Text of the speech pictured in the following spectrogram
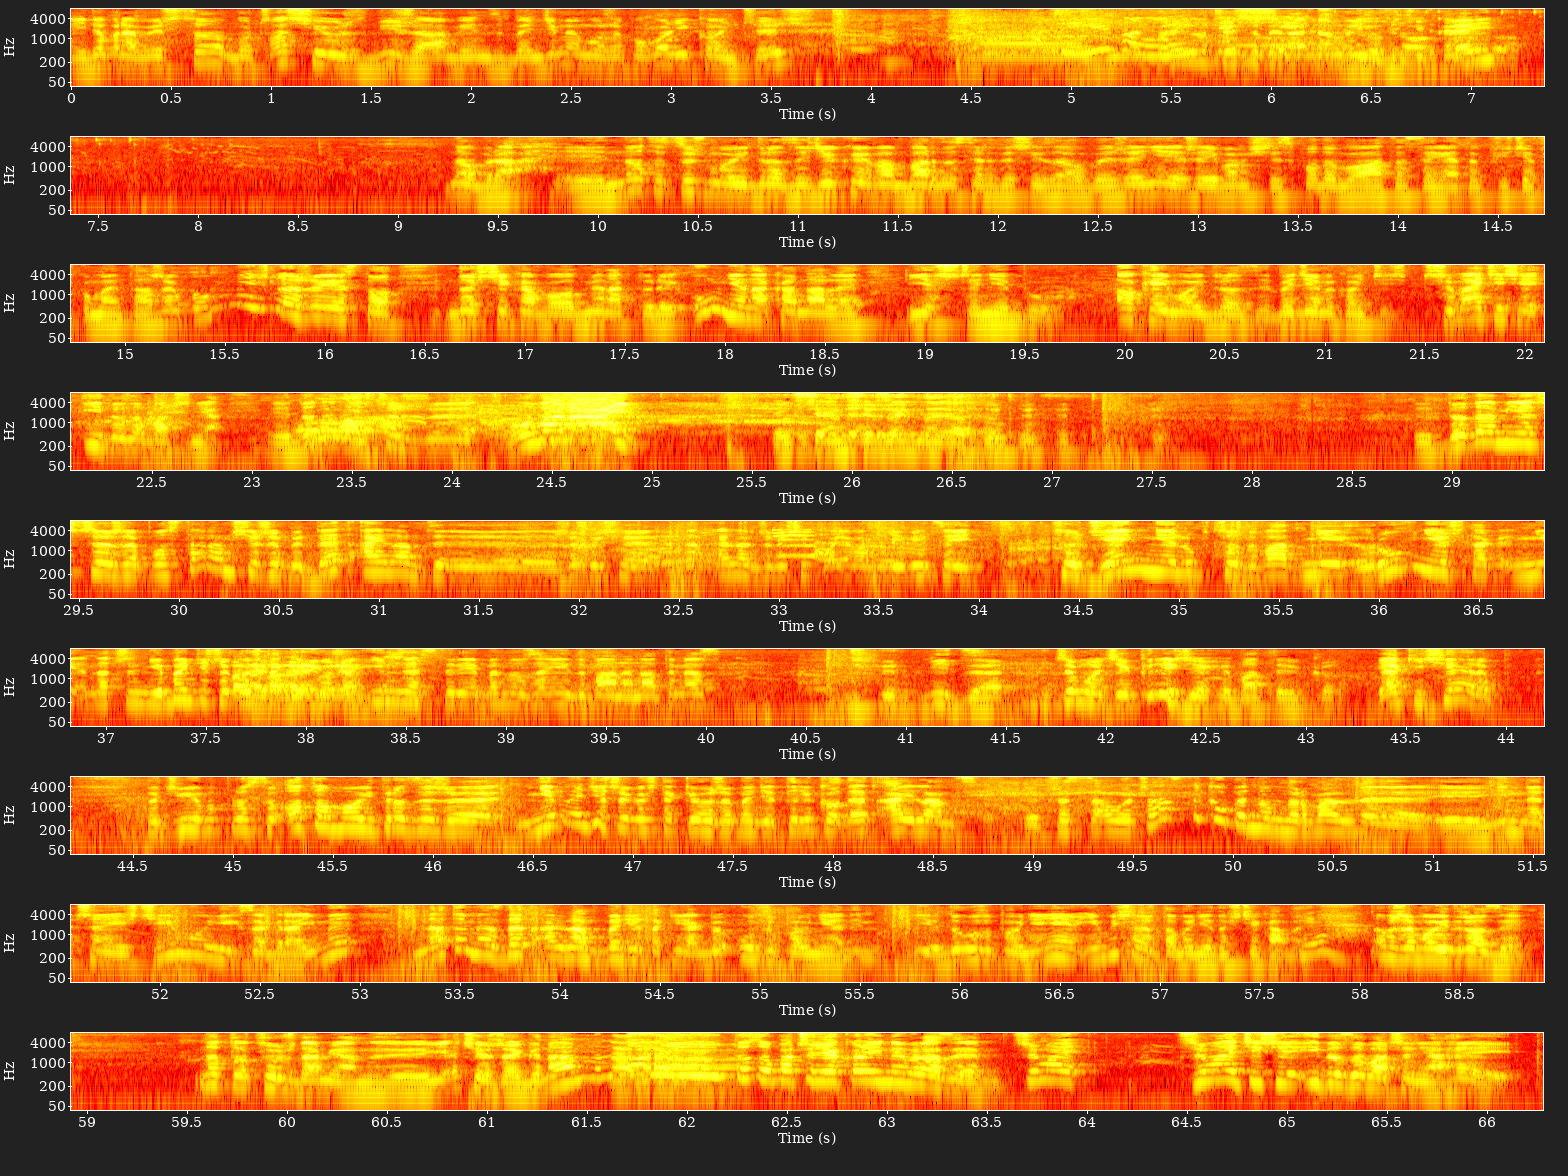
Ej, dobra, wiesz co, bo czas się już zbliża, więc będziemy może powoli kończyć. Eee, na kolejną część sobie nagramy jutro, okej? Dobra, y, no to cóż moi drodzy, dziękuję wam bardzo serdecznie za obejrzenie. Jeżeli wam się spodobała ta seria, to piszcie w komentarzach, bo myślę, że jest to dość ciekawa odmiana, której u mnie na kanale jeszcze nie było. Okej moi drodzy, będziemy kończyć. Trzymajcie się i do zobaczenia. Y, Dodam jeszcze, że... UWAGAJ! Ja już chciałem się żegnać, a tu... Dodam jeszcze, że postaram się, żeby Dead Island, y, żeby się, Dead Island, żeby się pojawiał mniej więcej codziennie lub co dwa dni. Również tak, nie, znaczy nie będzie czegoś takiego, że inne serie będą zaniedbane, natomiast widzę, czym on cię gryzie chyba tylko. Jaki sierp. Chodzi mi po prostu o to, moi drodzy, że nie będzie czegoś takiego, że będzie tylko Dead Islands y, przez cały czas, tylko będą normalne y, inne części, my ich zagrajmy. Natomiast Dead Island będzie takim jakby uzupełnionym, uzupełnieniem i myślę, że to będzie dość ciekawe. Dobrze, moi drodzy. No to cóż, Damian, y, ja cię żegnam. No i do zobaczenia kolejnym razem. Trzymaj, trzymajcie się i do zobaczenia. Hej!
